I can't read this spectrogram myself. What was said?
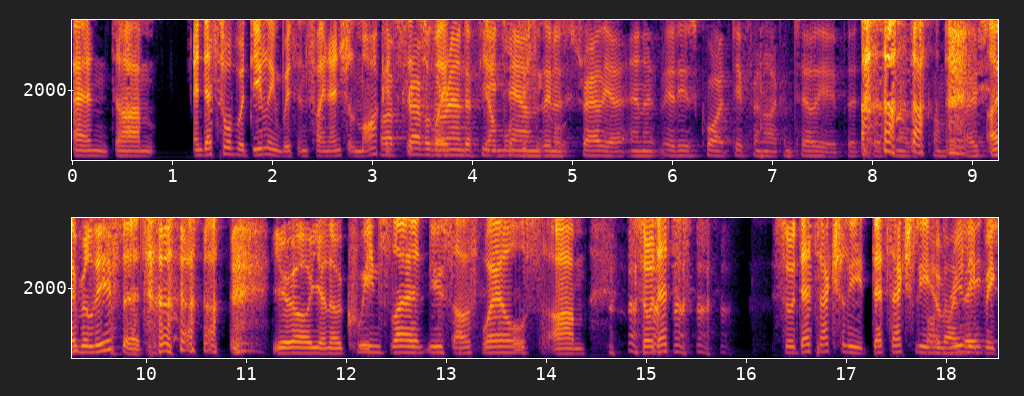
and um, and that's what we're dealing with in financial markets. Well, I've travelled around a few towns difficult. in Australia, and it, it is quite different, I can tell you. But that's another conversation. I believe that. you know, you know, Queensland, New South Wales. Um, so that's so that's actually that's actually Bondi a really Beach. big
